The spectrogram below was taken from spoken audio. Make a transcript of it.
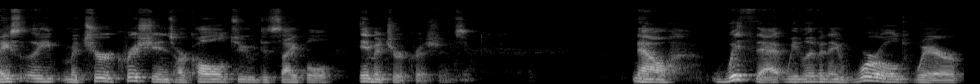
basically mature Christians are called to disciple immature Christians. Now, with that, we live in a world where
